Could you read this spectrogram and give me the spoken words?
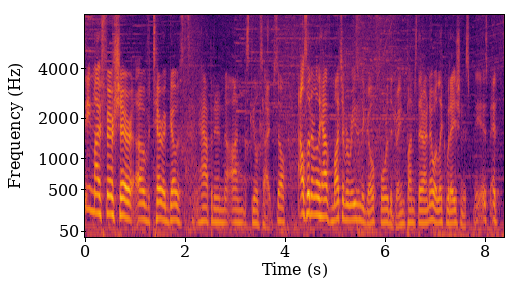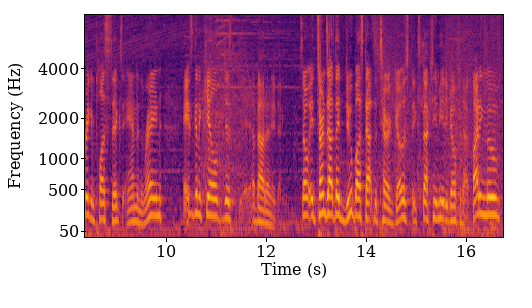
seen my fair share of Tera Ghost happening on Steel type. So I also don't really have much of a reason to go for the Drain Punch there. I know a liquidation is, is at freaking plus six and in the rain. It's to kill just about anything. So it turns out they do bust out the Tera Ghost, expecting me to go for that fighting move.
